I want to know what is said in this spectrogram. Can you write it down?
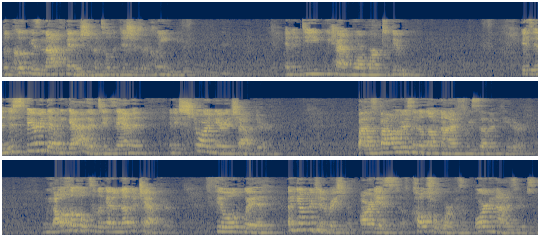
the cook is not finished until the dishes are clean. And indeed, we have more work to do. It's in this spirit that we gather to examine an extraordinary chapter by the founders and alumni of Free Southern Theater. We also hope to look at another chapter filled with a younger generation of artists, of cultural workers, of organizers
